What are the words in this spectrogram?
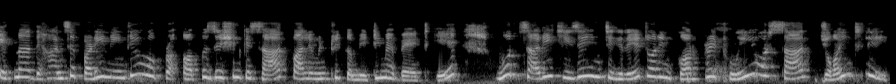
इतना ध्यान से पढ़ी नहीं थी वो ऑपोजिशन के साथ पार्लियामेंट्री कमेटी में बैठ के वो सारी चीज़ें इंटीग्रेट और इनकॉर्पोरेट हुई और साथ ज्वाइंटली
